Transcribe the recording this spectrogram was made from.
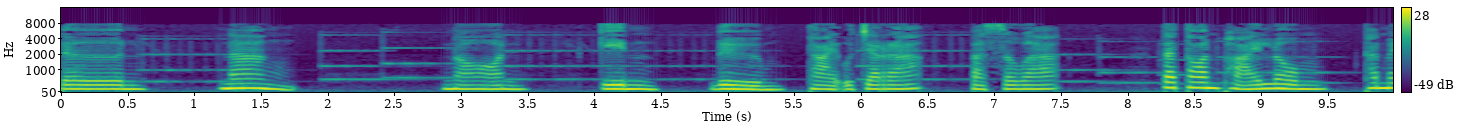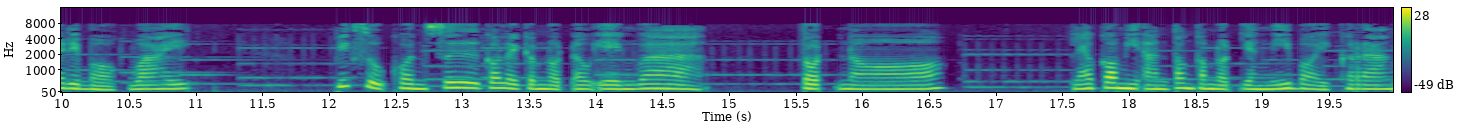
เดิน นั่ง นอน กิน ดื่ม ถ่ายอุจจาระ ปัสสาวะ แต่ตอนผายลมท่านไม่ได้บอกไว้ ภิกษุคนซื่อก็เลยกำหนดเอาเองว่า ตดหนอ แล้วก็มีอันต้องกำหนดอย่างนี้บ่อยครั้ง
